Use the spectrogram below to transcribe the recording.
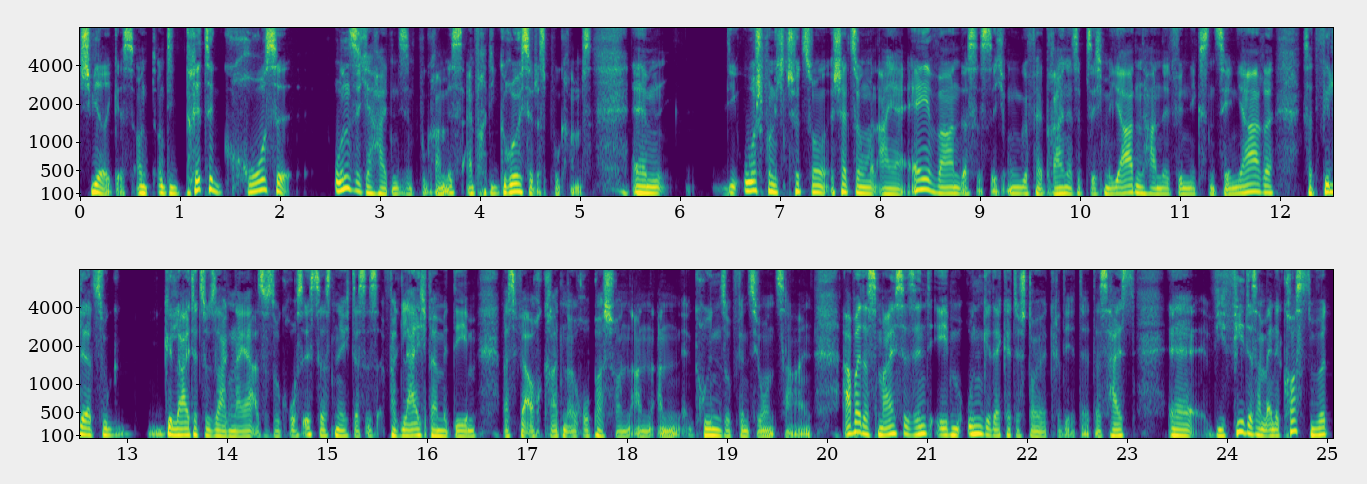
schwierig ist. Und, und die dritte große Unsicherheit in diesem Programm ist einfach die Größe des Programms. Ähm, die ursprünglichen Schätzungen im IRA waren, dass es sich ungefähr 370 Milliarden handelt für die nächsten zehn Jahre. Das hat viele dazu geleitet zu sagen, naja, also so groß ist das nicht, das ist vergleichbar mit dem, was wir auch gerade in Europa schon an, an grünen Subventionen zahlen. Aber das meiste sind eben ungedeckelte Steuerkredite. Das heißt, äh, wie viel das am Ende kosten wird,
